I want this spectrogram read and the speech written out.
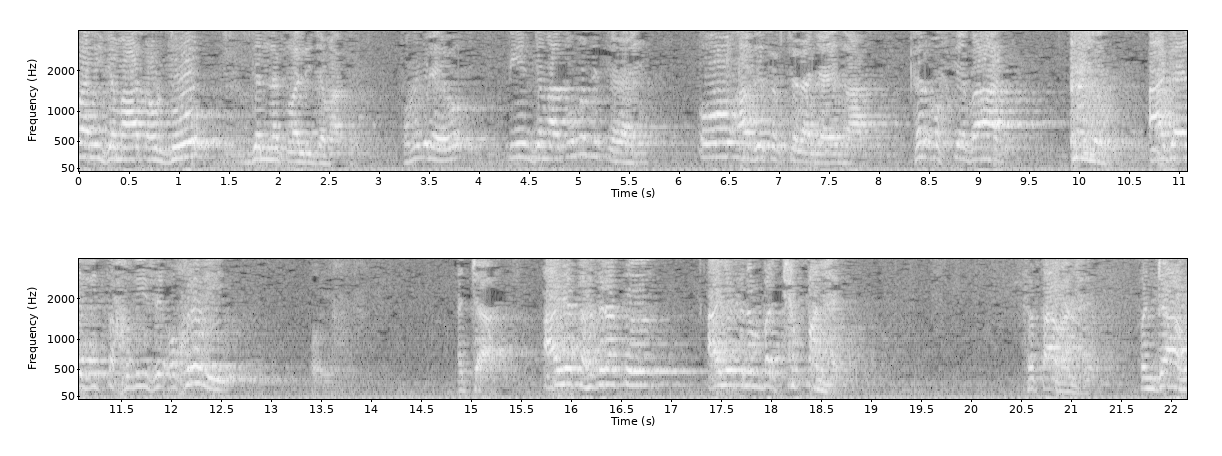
والی جماعت اور دو جنت والی جماعت۔ سمجھ رہے ہو؟ تین جماعتوں کا ذکر ہے۔ وہ آگے تک چلا جائے گا۔ پھر اس کے بعد آ جائے گی تخویف اخروی۔ اچھا آیت حضرت، آیت نمبر چھپن ہے، ستاون ہے۔ پنجاب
